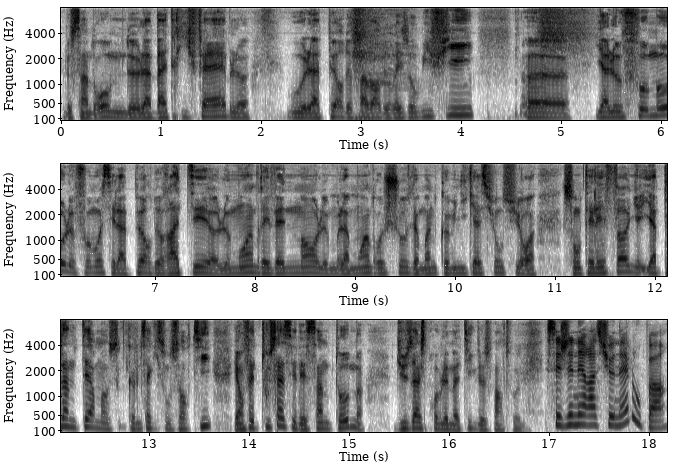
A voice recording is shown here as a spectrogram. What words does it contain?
le syndrome de la batterie faible, ou la peur de ne pas avoir de réseau Wi-Fi. Euh, Il y a le FOMO. Le FOMO, c'est la peur de rater le moindre événement, la moindre chose, la moindre communication sur son téléphone. Il y a- plein de termes comme ça qui sont sortis. Et en fait, tout ça, c'est des symptômes d'usage problématique de smartphone. C'est générationnel ou pas?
